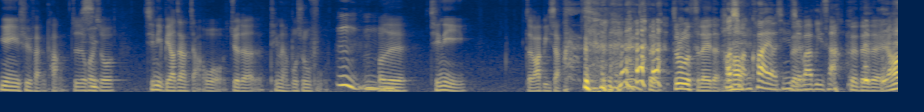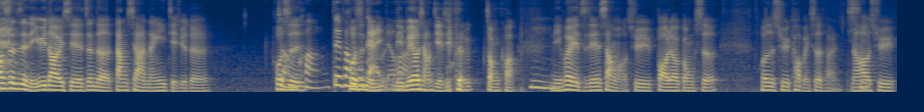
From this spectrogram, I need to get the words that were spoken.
愿意去反抗，就是会说。请你不要这样讲，我觉得听了很不舒服。嗯嗯，或者请你嘴巴闭上，对，诸如此类的。好爽快哦，请你嘴巴闭上。对对对，然后甚至你遇到一些真的当下难以解决的，或是对方或是你你没有想解决的状况，嗯，你会直接上网去爆料公社，或者去靠北社团，然后去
